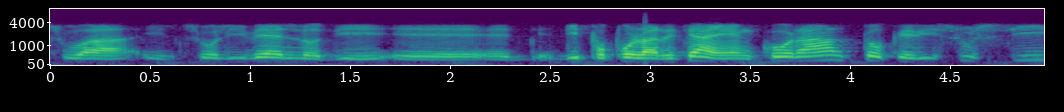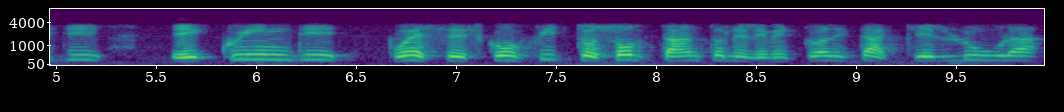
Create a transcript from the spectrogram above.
sua, il suo livello di, eh, di popolarità è ancora alto per i sussidi e quindi può essere sconfitto soltanto nell'eventualità che Lula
